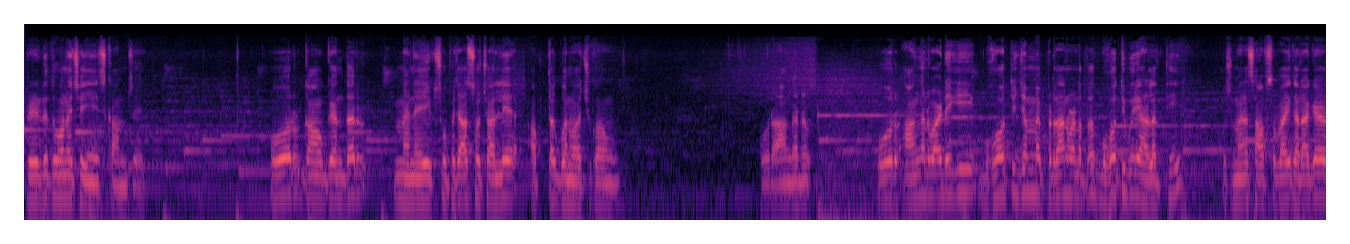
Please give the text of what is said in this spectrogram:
प्रेरित होने चाहिए इस काम से। और गाँव के अंदर मैंने 150 शौचालय अब तक बनवा चुका हूँ। और आँगन और आंगनबाड़ी की बहुत ही जब मैं प्रधान बना था बहुत ही बुरी हालत थी। उसमें मैंने साफ़ सफ़ाई करा के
